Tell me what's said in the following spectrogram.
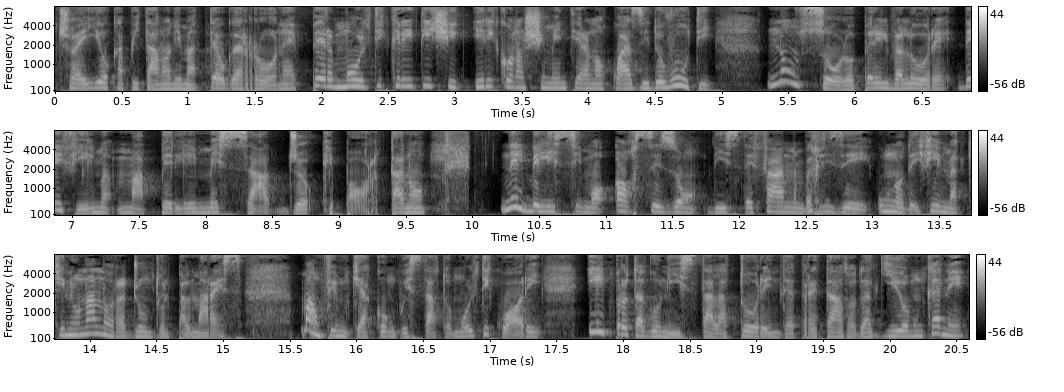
cioè Io capitano di Matteo Garrone. Per molti critici i riconoscimenti erano quasi dovuti, non solo per il valore dei film, ma per il messaggio che portano. Nel bellissimo Hors Saison di Stéphane Brisé, uno dei film che non hanno raggiunto il palmarès, ma un film che ha conquistato molti cuori, il protagonista, l'attore interpretato da Guillaume Canet,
